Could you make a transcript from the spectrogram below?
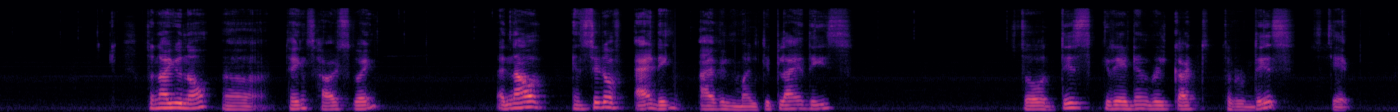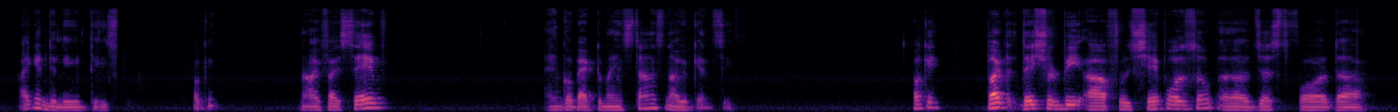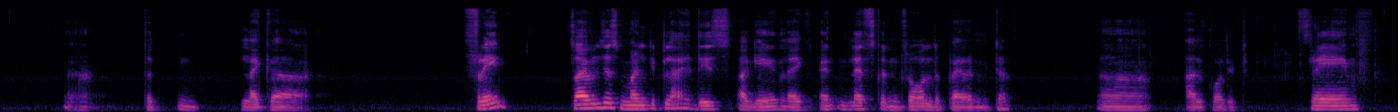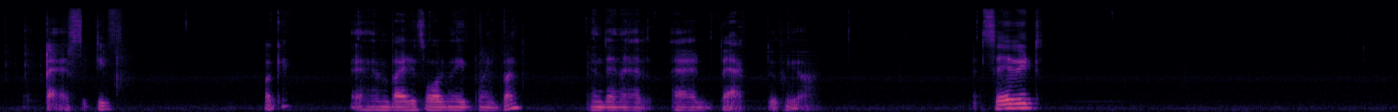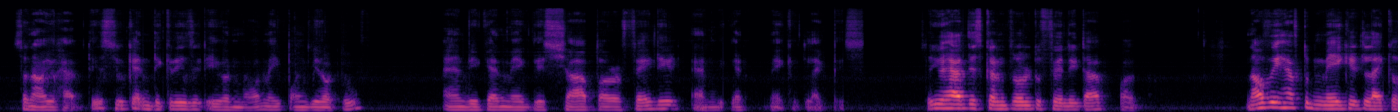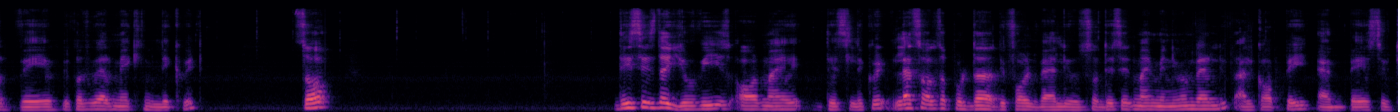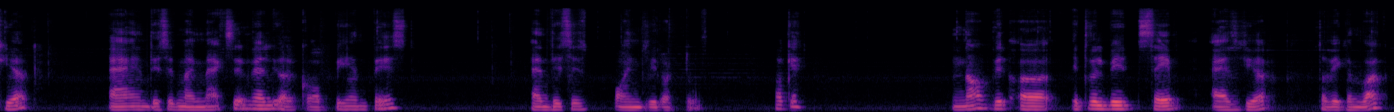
so now you know uh, things how it's going. And now instead of adding, I will multiply these. So this gradient will cut through this shape. I can delete these. Okay. Now if I save and go back to my instance, now you can see. Okay. But there should be a full shape also uh, just for the, uh, the mm, like a uh, frame. So i will just multiply this again like and let's control the parameter. Uh, i'll call it frame opacity. Okay. And by default maybe 0.1 and then i'll add back to here. Let's save it. So now you have this. You can decrease it even more maybe 0.02 and we can make this sharper faded and we can make it like this. So you have this control to fill it up or now we have to make it like a wave because we are making liquid. So this is the UVs or my this liquid. Let's also put the default values so this is my minimum value. I'll copy and paste it here. And this is my maximum value. I'll copy and paste. And this is 0.02 okay? Now uh, it will be same as here so we can work.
